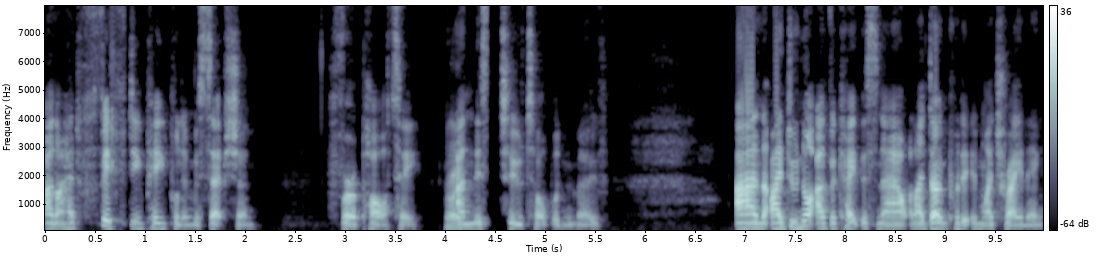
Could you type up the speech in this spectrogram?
And I had 50 people in reception for a party, Right. and this two top wouldn't move. And I do not advocate this now, and I don't put it in my training.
